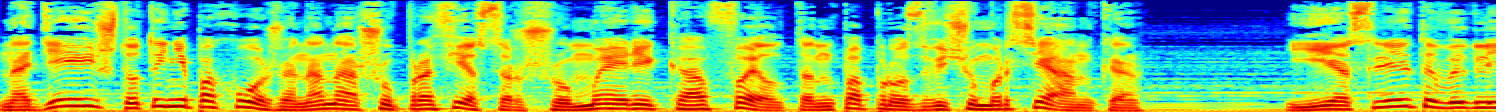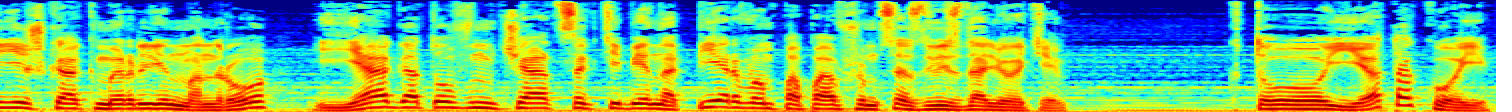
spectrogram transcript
Надеюсь, что ты не похожа на нашу профессоршу Мэри К. Фелтон по прозвищу Марсианка. Если ты выглядишь как Мерлин Монро, я готов мчаться к тебе на первом попавшемся звездолете. Кто я такой?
